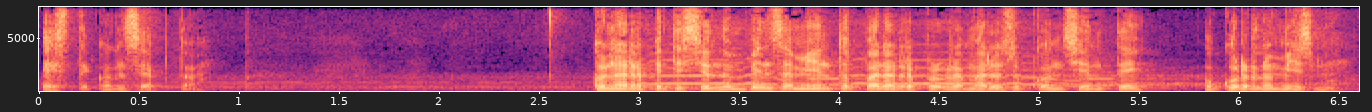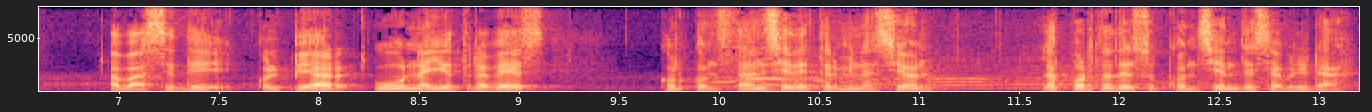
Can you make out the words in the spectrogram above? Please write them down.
este concepto. Con la repetición de un pensamiento para reprogramar el subconsciente ocurre lo mismo a base de golpear una y otra vez, con constancia y determinación, la puerta del subconsciente se abrirá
